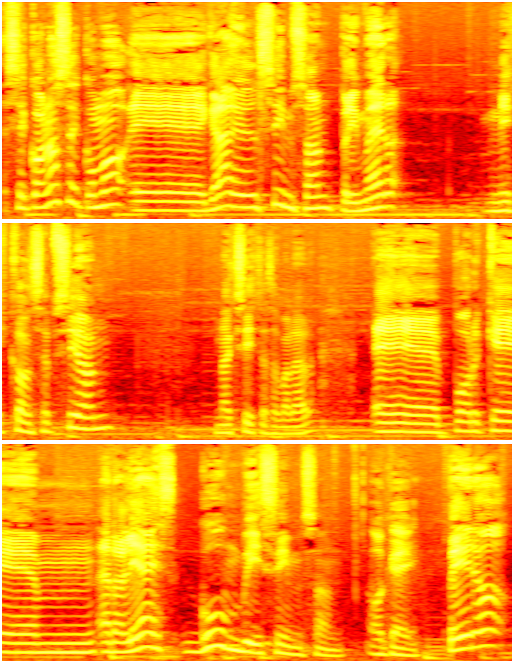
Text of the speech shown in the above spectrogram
Se conoce como eh, Gragel Simpson, primer misconcepción. No existe esa palabra. eh, porque mm, en realidad es Gumby Simpson. Ok. Pero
